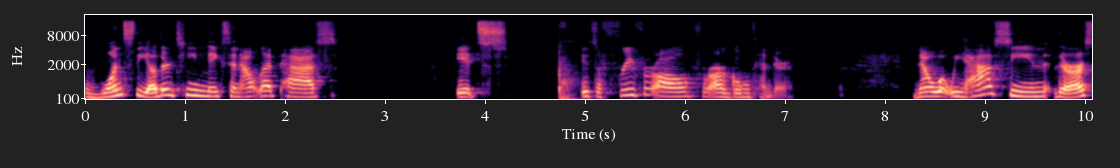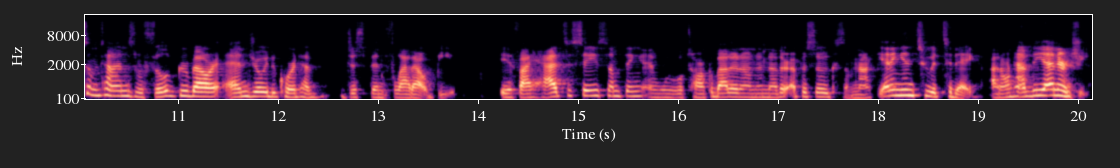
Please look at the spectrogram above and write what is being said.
once the other team makes an outlet pass, it's it's a free for all for our goaltender. Now, what we have seen, there are some times where Philip Grubauer and Joey Daccord have just been flat out beat if I had to say something, and we will talk about it on another episode because I'm not getting into it today. I don't have the energy.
